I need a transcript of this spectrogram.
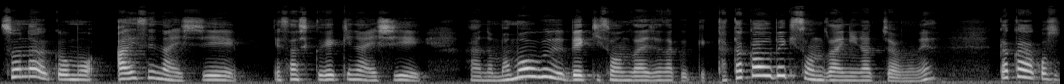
そうなるともう愛せないし、優しくできないし、あの、守るべき存在じゃなくて、戦うべき存在になっちゃうのね。だからこそ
